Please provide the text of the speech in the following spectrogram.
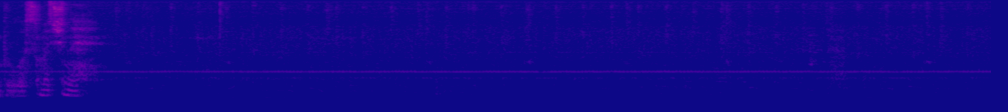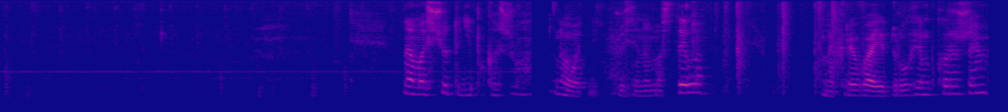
було смачне. Намащу, тоді покажу. Ну от, друзі, намастила. Накриваю другим коржем.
